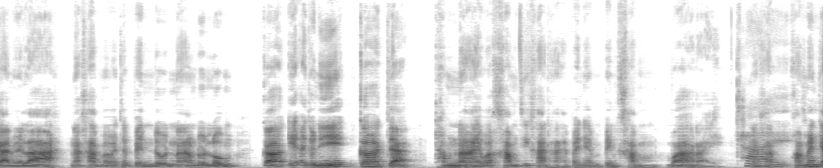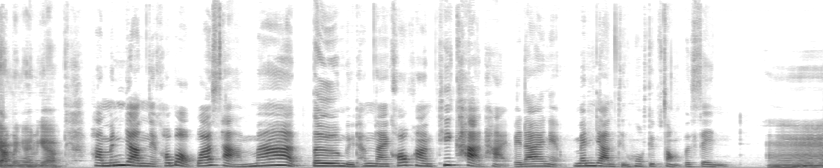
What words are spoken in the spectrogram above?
การเวลานะครับ ไม่ว่าจะเป็นโดนน้ำโดนลม ก็ AI ตัวนี้ก็จะ ทำนายว่าคำที่ขาดหายไปเนี่ยมันเป็นคำว่าอะไรใช่นะครับความแม่นยำเป็นไงพี่แก้วความแม่นยำเนี่ยเขาบอกว่าสามารถเติมหรือทำนายข้อความที่ขาดหายไปได้เนี่ยแม่นยำถึง 62%อืม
